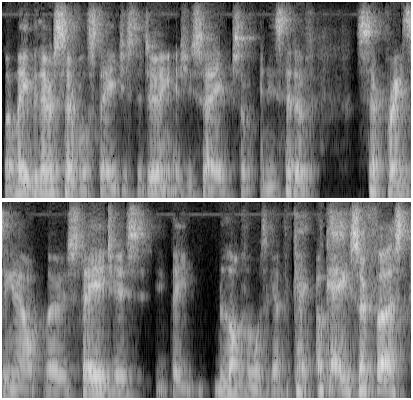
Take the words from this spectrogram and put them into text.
but maybe there are several stages to doing it, as you say. So, and instead of separating out those stages, they lump them all together. Okay, okay, so first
